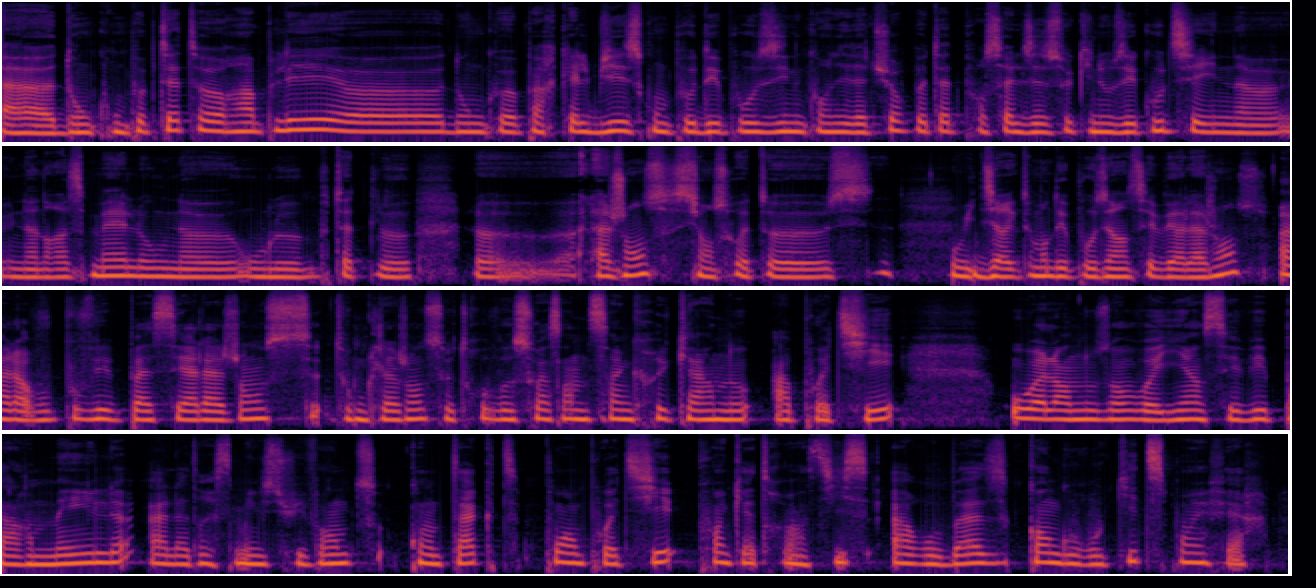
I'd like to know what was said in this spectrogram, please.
Euh, donc, on peut peut-être rappeler euh, donc par quel biais est-ce qu'on peut déposer une candidature, peut-être pour celles et ceux qui nous écoutent, c'est une, une, adresse mail ou, ou le, peut-être le, à l'agence, si on souhaite euh, oui. directement déposer un CV à l'agence? Alors, vous pouvez passer à l'agence. Donc, l'agence se trouve au 65 rue Carnot à Poitiers. Ou alors nous envoyer un CV par mail à l'adresse mail suivante contact.poitiers.86@kangouroukids.fr.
